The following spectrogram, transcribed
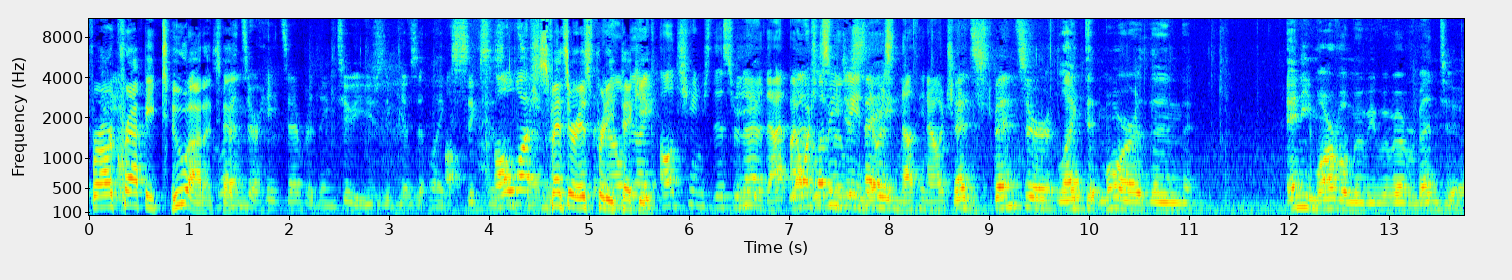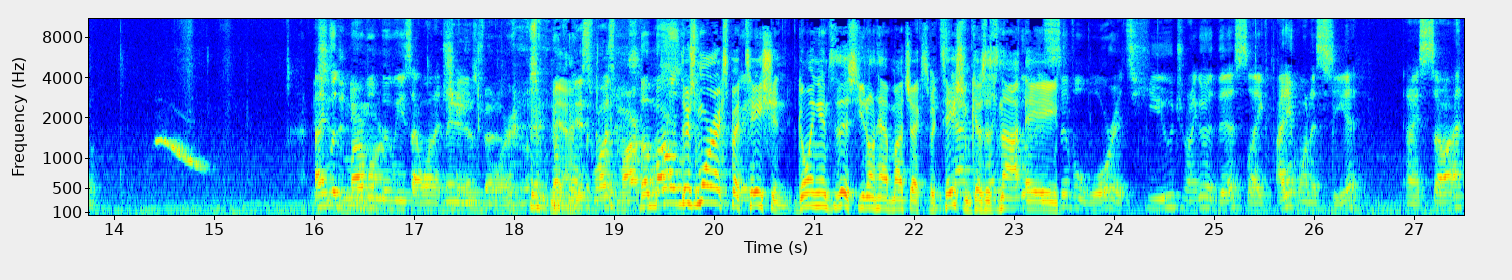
for our crappy 2 out of 10. Spencer hates everything too. He usually gives it like sixes. I'll and watch. sevens. Spencer is pretty I'll be picky. Like, I'll change this or that or that. I let- watched let this me movie just and there was nothing I would That change. Spencer liked it more than any Marvel movie we've ever been to. I think with Marvel Marvel. movies, I want to mean, it is change more. than most movies. Yeah. This was Marvel. But Marvel There's more expectation. Going into this, you don't have much expectation because Exactly. it's not Like, when I go a. Civil War. It's huge. When I go to this, like I didn't want to see it, and I saw it,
